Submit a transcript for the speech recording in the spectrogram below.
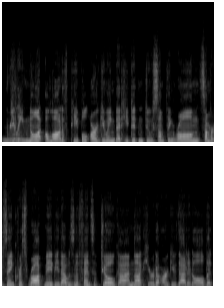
really not a lot of people arguing that he didn't do something wrong. Some are saying Chris Rock, maybe that was an offensive joke. I'm not here to argue that at all, but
